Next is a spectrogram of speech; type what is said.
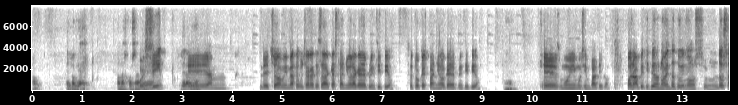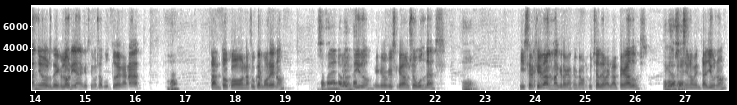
¿no? Es lo que hay, son las cosas Pues de, sí. de la vida. Eh, de hecho, a mí me hace muchas gracias a Castañuela que hay al principio, ese toque español que hay al principio, ¿eh? que es muy, muy simpático. Bueno, a principios de los 90 tuvimos dos años de gloria, que estuvimos a punto de ganar, tanto con Azúcar Moreno Eso fue en el y 90. Bandido, que creo que se quedaron segundas, y Sergio Dalma, que es la canción que vamos a escuchar de Bailar Pegados, del sexto. año 91.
